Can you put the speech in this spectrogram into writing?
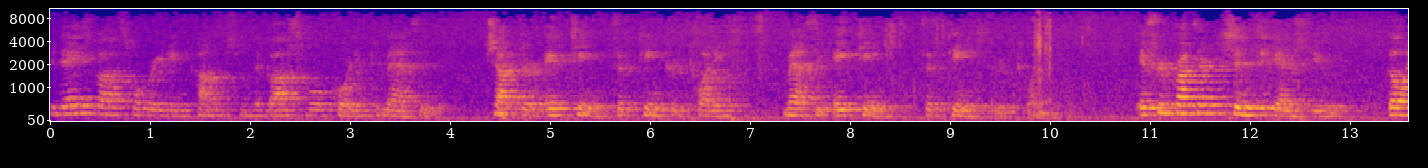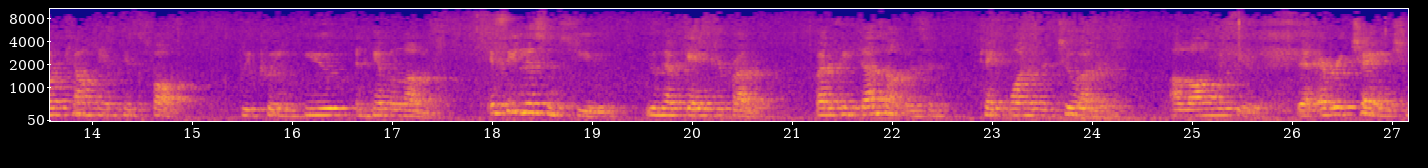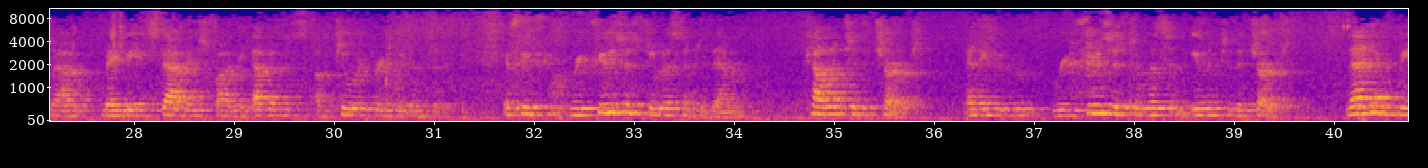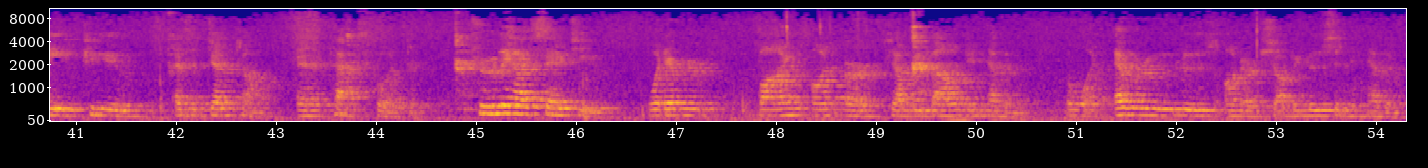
Today's gospel reading comes from the gospel according to Matthew, chapter 18, 15 through 20, Matthew 18, 15 through 20. If your brother sins against you, go and tell him his fault between you and him alone. If he listens to you, you have gained your brother. But if he does not listen, take one of the two others along with you, that every change may be established by the evidence of two or three witnesses. If he refuses to listen to them, tell it to the church. And if he refuses to listen even to the church, let him be to you as a Gentile and a tax collector. Truly I say to you, whatever bind on earth shall be bound in heaven, and whatever you lose on earth shall be loosened in heaven.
